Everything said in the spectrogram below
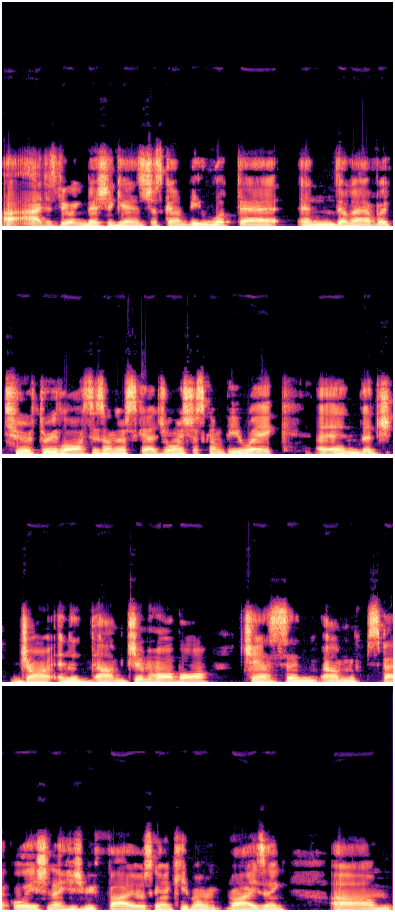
I, just feel like Michigan is just going to be looked at, and they're going to have like two or three losses on their schedule. And it's just going to be like, and the John and the um, Jim Harbaugh chance and um, speculation that he should be fired is going to keep on rising. Um,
